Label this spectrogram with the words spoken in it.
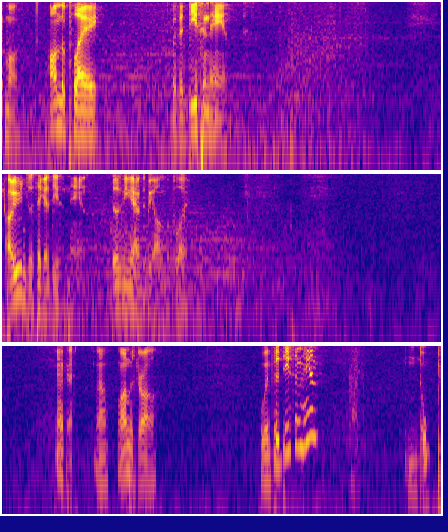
Come on. The play with a decent hand. Oh, you can just take a decent hand. Doesn't even have to be on the play. Okay. Well, we're on the draw. With a decent hand? Nope.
